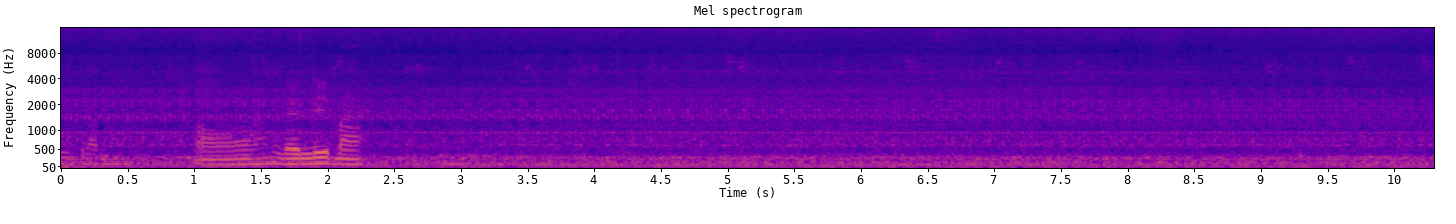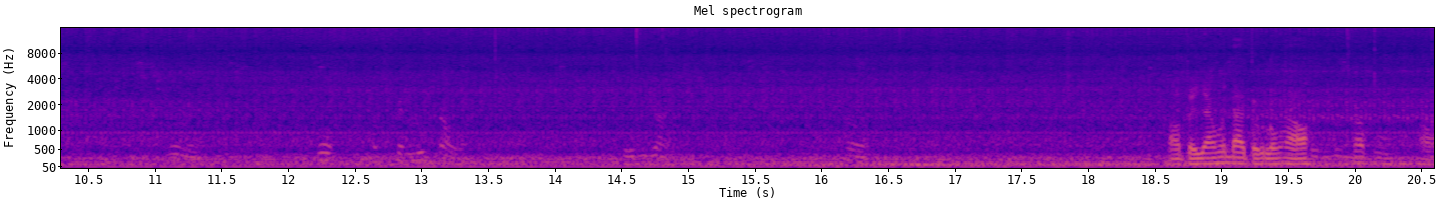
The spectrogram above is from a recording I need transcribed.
ดูกลับมาอ๋อเลยรีบมา มันเป็นลูกเก่าดูไม่ได้ เอาแต่ยังไม่ได้ตกลงเอา ครับผมอ๋อ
